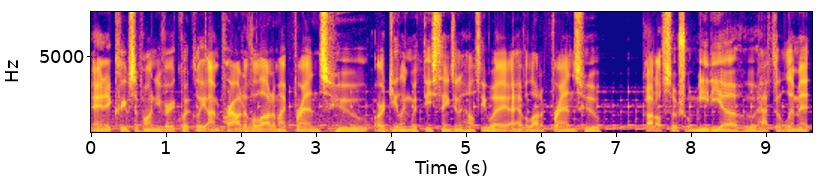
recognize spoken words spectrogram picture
and it creeps upon you very quickly. I'm proud of a lot of my friends who are dealing with these things in a healthy way. I have a lot of friends who got off social media who have to limit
